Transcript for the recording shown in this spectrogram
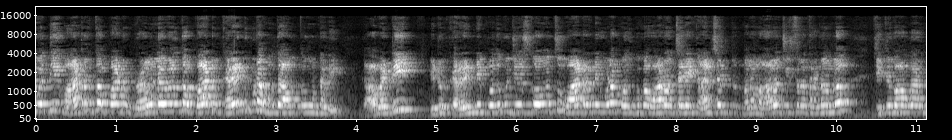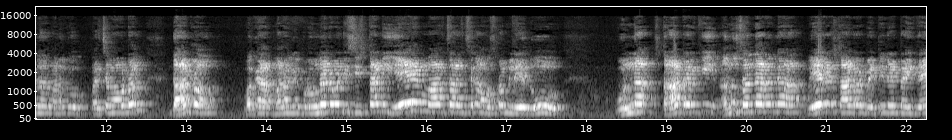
కొద్దీ వాటర్తో పాటు గ్రౌండ్ లెవెల్తో పాటు కరెంట్ కూడా వృధా అవుతూ ఉంటుంది. కాబట్టి ఇటు కరెంట్ని పొదుపు చేసుకోవచ్చు వాటర్ని కూడా పొదుపుగా వాడవచ్చు అనే కాన్సెప్ట్ మనం ఆలోచిస్తున్న తరుణంలో చిట్టిబాబు గారు మనకు పరిచయం అవ్వడం దాంట్లో ఒక మనం ఇప్పుడు ఉన్నటువంటి సిస్టాన్ని ఏం మార్చాల్సిన అవసరం లేదు. ఉన్న స్టార్టర్కి అనుసంధానంగా వేరే స్టార్టర్ పెట్టినట్టయితే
